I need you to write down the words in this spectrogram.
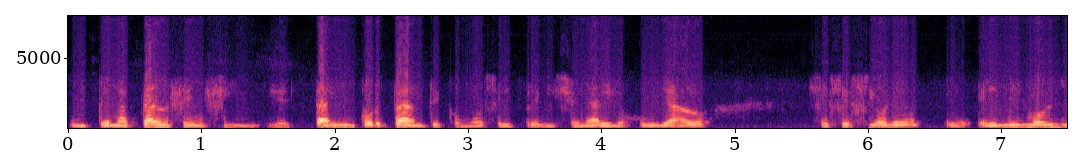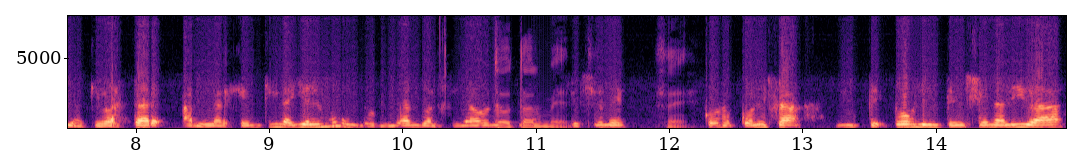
un tema tan sensible, tan importante como es el previsional y los jubilados, se sesione eh, el mismo día que va a estar la Argentina y el mundo mirando al final Totalmente. sesione con, con, esa doble intencionalidad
